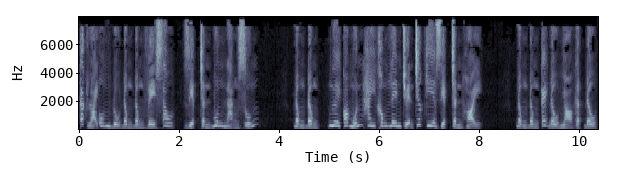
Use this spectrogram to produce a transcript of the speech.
Các loại ôm đủ đồng đồng về sau, Diệp Trần buông nàng xuống. Đồng đồng, ngươi có muốn hay không lên chuyện trước kia Diệp Trần hỏi. Đồng đồng cách đầu nhỏ gật đầu,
